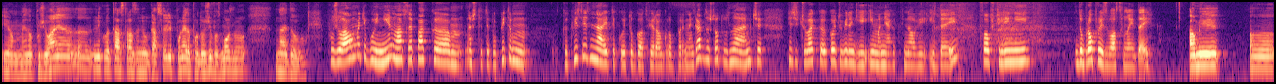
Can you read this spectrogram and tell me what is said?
имам едно пожелание, а, никога тази страст да не угасва или поне да продължи възможно най-дълго. Пожелаваме ти го и ние, но аз все пак а, ще те попитам какви са изненадите, които готви рок група Ренегат, защото знаем, че ти си човек, който винаги има някакви нови идеи. В общи линии добро производство на идеи. Ами, а,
